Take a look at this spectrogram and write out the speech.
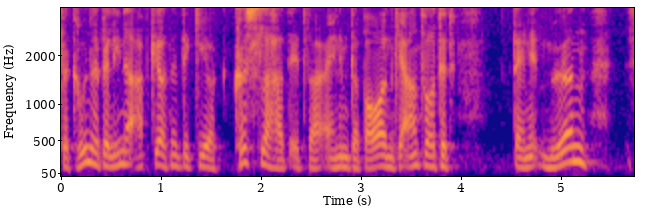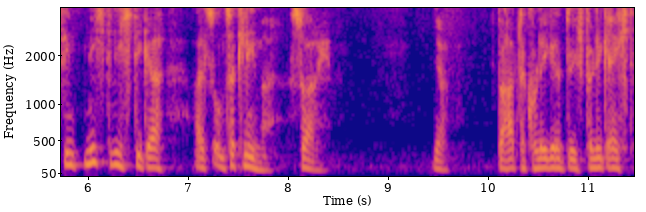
Der grüne Berliner Abgeordnete Georg Kössler hat etwa einem der Bauern geantwortet, deine Möhren sind nicht wichtiger als unser Klima. Sorry. Ja, da hat der Kollege natürlich völlig recht.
